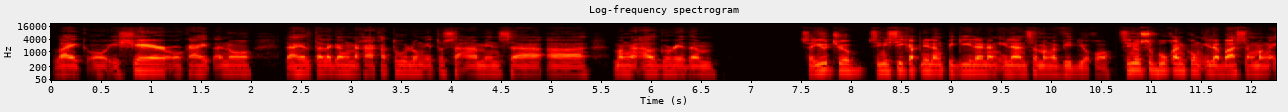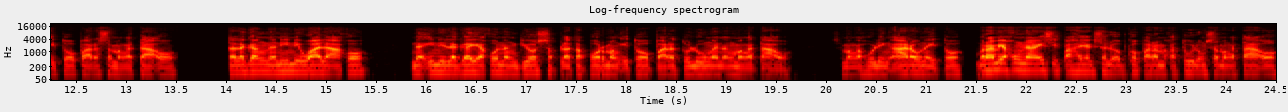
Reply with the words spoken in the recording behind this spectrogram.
like or i-share or kahit ano, dahil talagang nakakatulong ito sa amin sa ah, mga algorithm sa YouTube, sinisikap nilang pigilan ang ilan sa mga video ko. Sinusubukan kong ilabas ang mga ito para sa mga tao. Talagang naniniwala ako na inilagay ako ng Diyos sa platapormang ito para tulungan ang mga tao. Sa mga huling araw na ito, marami akong nais ipahayag sa loob ko para makatulong sa mga tao.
